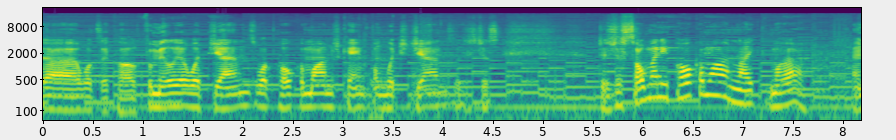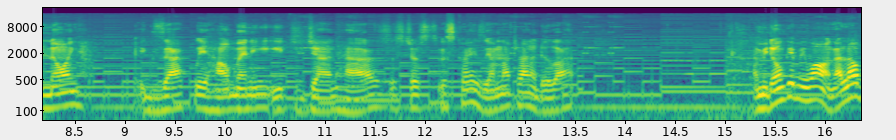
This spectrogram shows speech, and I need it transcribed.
uh, what's it called, familiar with gens, what Pokemon came from which gens. It's just, there's just so many Pokemon, like, and knowing exactly how many each gen has. It's just, it's crazy. I'm not trying to do that. I mean, don't get me wrong. I love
